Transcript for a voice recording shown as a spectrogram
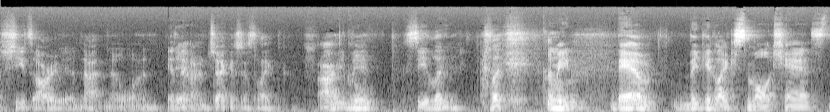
she's Arya, not no one. And then Yeah. uh, Jack is just like, "All right, Cool. man, see you later." Like, I mean, they have they get like small chance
